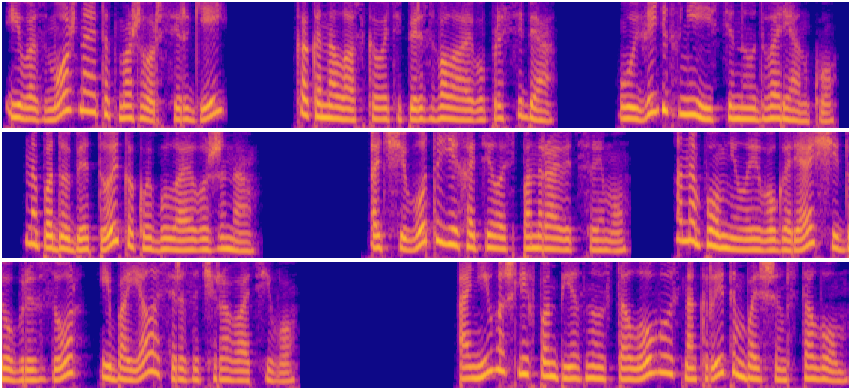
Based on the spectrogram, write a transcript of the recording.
И, возможно, этот мажор Сергей, как она ласково теперь звала его про себя, увидит в ней истинную дворянку, наподобие той, какой была его жена. Отчего-то ей хотелось понравиться ему, она помнила его горящий добрый взор и боялась разочаровать его. Они вошли в помпезную столовую с накрытым большим столом,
